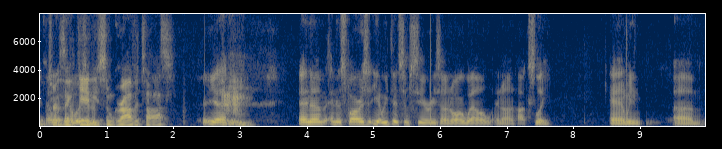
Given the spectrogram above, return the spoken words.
Interesting. that was Gave a- you some gravitas. yeah. And um, and as far as yeah, we did some series on Orwell and on Huxley, and we um,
